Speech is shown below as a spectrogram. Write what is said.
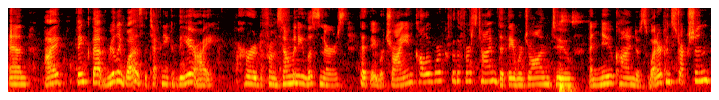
and I think that really was the technique of the year. I heard from so many listeners that they were trying color work for the first time, that they were drawn to a new kind of sweater construction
